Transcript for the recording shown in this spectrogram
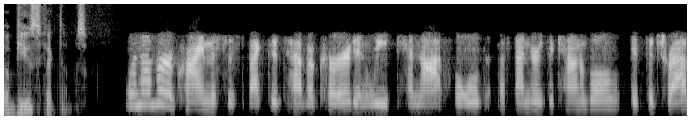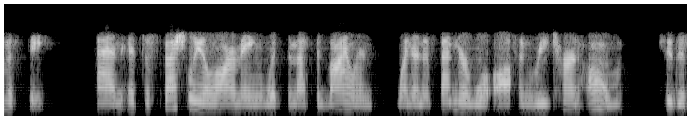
abuse victims? Whenever a crime is suspected to have occurred and we cannot hold offenders accountable, it's a travesty. And it's especially alarming with domestic violence when an offender will often return home to the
